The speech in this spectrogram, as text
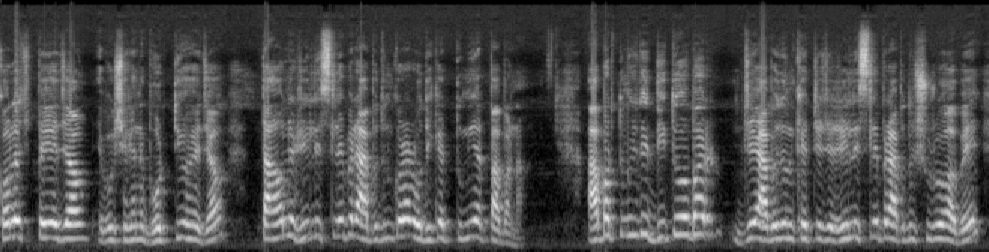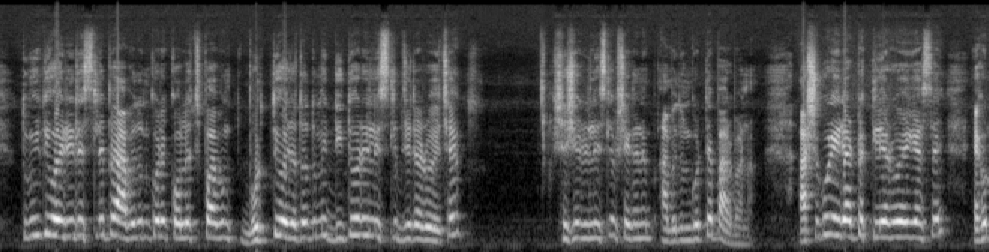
কলেজ পেয়ে যাও এবং সেখানে ভর্তি হয়ে যাও, তাহলে রিলিজ স্লিপের আবেদন করার অধিকার তুমি আর পাবা না। আবার তুমি যদি দ্বিতীয়বার যে আবেদন ক্ষেত্রে যে রিলিজ স্লিপের আবেদন শুরু হবে, তুমি যদি ওই রিলিজ স্লিপে আবেদন করে কলেজ পাও এবং ভর্তি হয়ে যাও তুমি দ্বিতীয় রিলিজ স্লিপ যেটা রয়েছে শেষের রিলিজ স্লিপ সেখানে আবেদন করতে পারবে না। আশা করি এটা একটা ক্লিয়ার হয়ে গেছে। এখন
